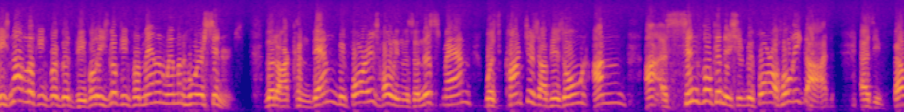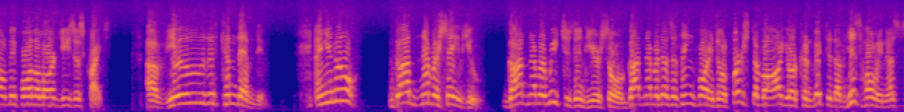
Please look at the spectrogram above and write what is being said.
He's not looking for good people. He's looking for men and women who are sinners, that are condemned before his holiness. And this man was conscious of his own un, uh, sinful condition before a holy God as he fell before the Lord Jesus Christ. A view that condemned him. And you know, God never saves you. God never reaches into your soul. God never does a thing for you until, first of all, you're convicted of His holiness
